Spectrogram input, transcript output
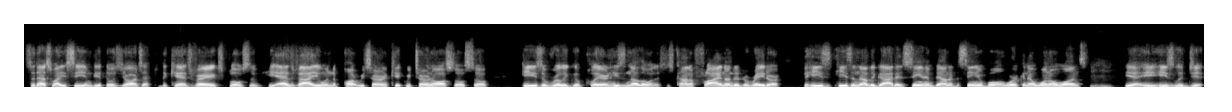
So that's why you see him get those yards after the catch. Very explosive. He adds value in the punt return, kick return also. So he's a really good player. And he's another one that's just kind of flying under the radar. He's he's another guy that's seeing him down at the senior bowl and working at one on ones. Mhm. Yeah, he he's legit.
